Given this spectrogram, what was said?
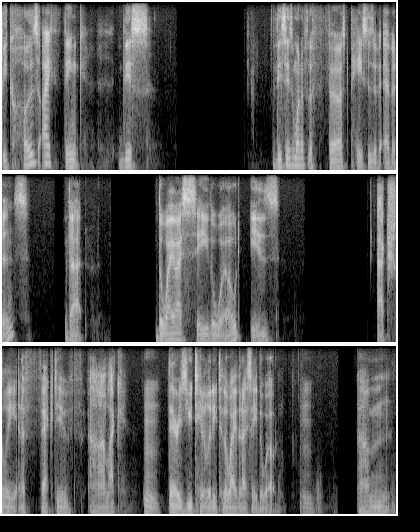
Because I think this this is one of the first pieces of evidence that the way I see the world is actually an effective uh, like Mm. there is utility to the way that I see the world. Mm. Um,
